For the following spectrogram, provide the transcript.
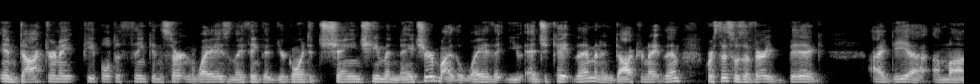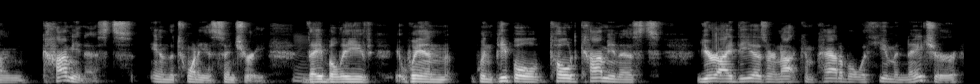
indoctrinate people to think in certain ways and they think that you're going to change human nature by the way that you educate them and indoctrinate them. Of course, this was a very big idea among communists in the 20th century. Mm. They believed when when people told communists your ideas are not compatible with human nature,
